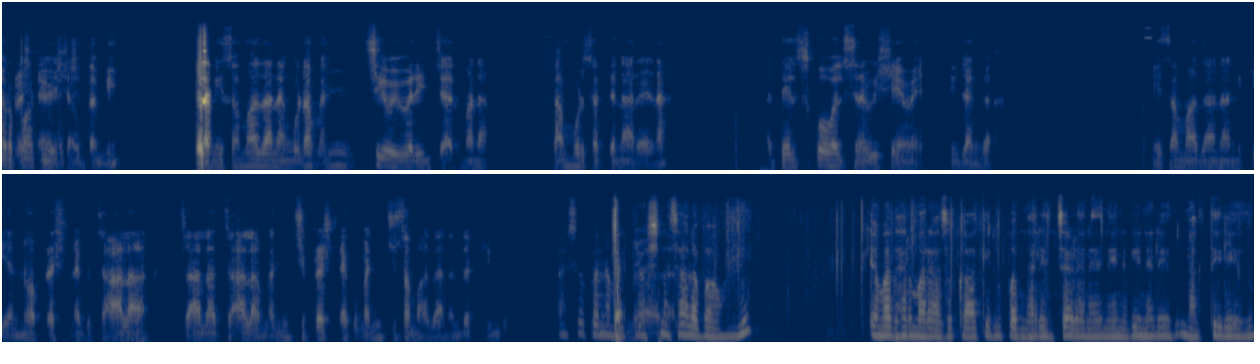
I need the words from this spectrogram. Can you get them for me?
పొరపాటు దానికి సమాధానం కూడా మంచిగా వివరించారు మన తమ్ముడు సత్యనారాయణ. తెలుసుకోవలసిన విషయమే నిజంగా. నీ సమాధానానికి ఎన్నో ప్రశ్నకు చాలా చాలా చాలా మంచి ప్రశ్నకు మంచి సమాధానం దొరికింది. అశోకన్న మీ ప్రశ్న. చాలా బాగుంది. యమధర్మరాజు కాకి రూపం ధరించాడు అనేది నేను వినలేదు నాకు తెలియదు.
